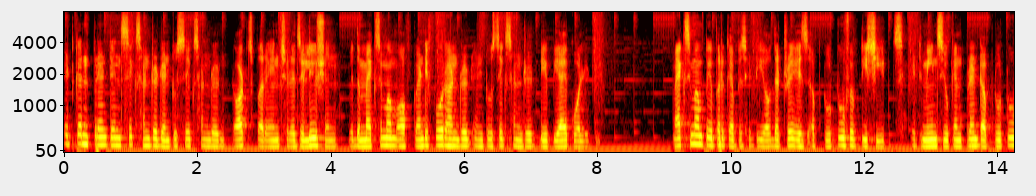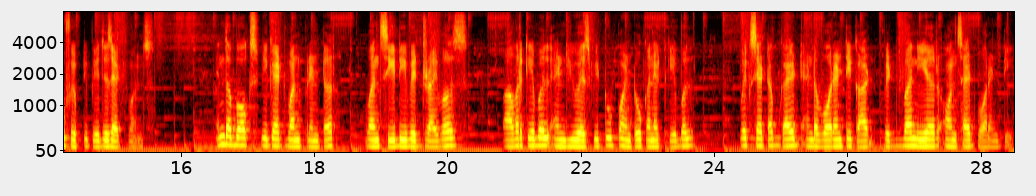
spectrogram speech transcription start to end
It can print in 600 x 600 dots per inch resolution with a maximum of 2400 x 600 dpi quality. Maximum paper capacity of the tray is up to 250 sheets. It means you can print up to 250 pages at once. In the box we get one printer, one CD with drivers, power cable and USB 2.0 connect cable, quick setup guide and a warranty card with 1 year on-site warranty.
